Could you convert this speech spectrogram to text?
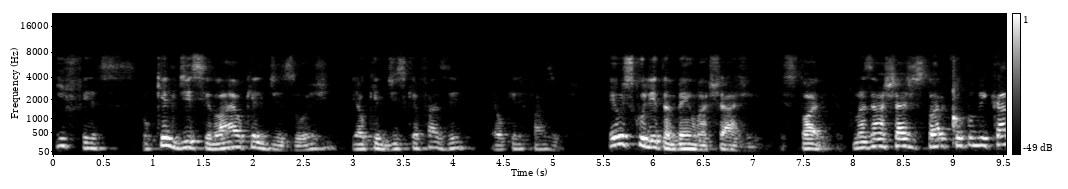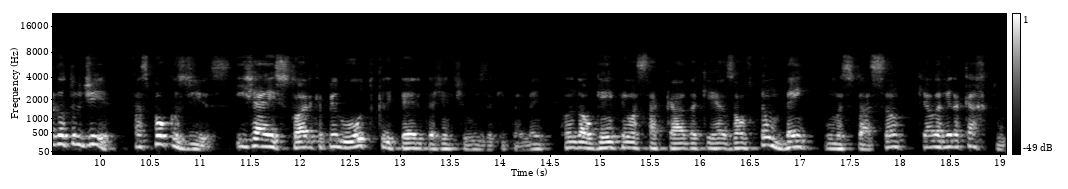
e fez. O que ele disse lá é o que ele diz hoje, e é o que ele disse que ia fazer, é o que ele faz hoje. Eu escolhi também uma charge histórica, mas é uma charge histórica que foi publicada outro dia, faz poucos dias. E já é histórica pelo outro critério que a gente usa aqui também, quando alguém tem uma sacada que resolve tão bem uma situação que ela vira cartoon.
